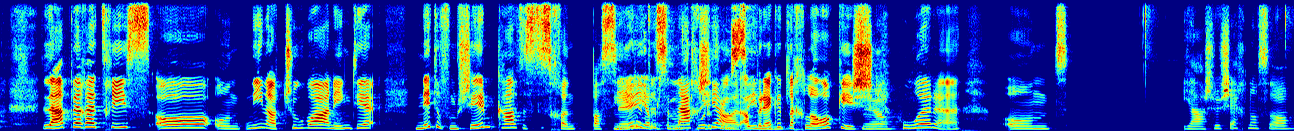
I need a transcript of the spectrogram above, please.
L'Imperatrice auch und Nina Chuba habe ich irgendwie nicht auf dem Schirm gehabt, dass das könnte passieren Nein, aber das es macht nächstes Jahr. Aber eigentlich logisch. Ja. Hure. Und ja, sonst echt noch so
